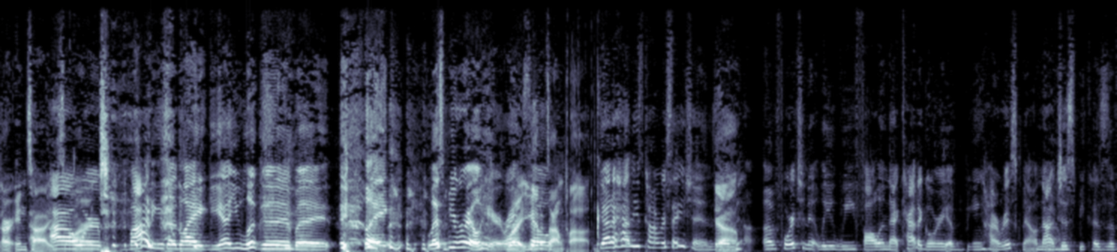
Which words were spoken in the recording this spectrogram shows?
Our insides. our aren't. bodies are like, yeah, you look good, but like, let's be real here, right? right. You got So- a time clock. you gotta have these conversations. Yeah. And unfortunately, we fall in that category of being high risk now, not just because of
